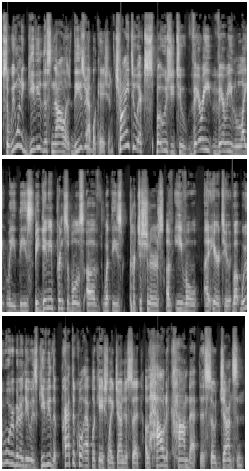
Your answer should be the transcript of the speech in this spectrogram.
So we want to give you this knowledge. These are Application. trying to expose you to very, very lightly these beginning principles of what these practitioners of evil adhere to. But what we're going to do is give you the practical application, like John just said, of how to combat this. So, Johnson,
